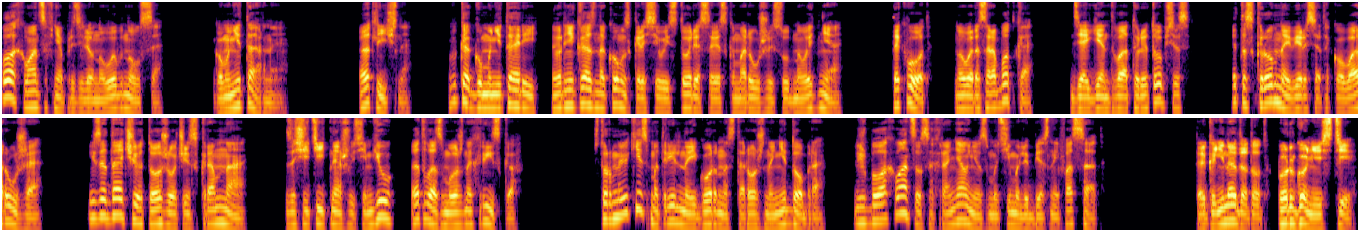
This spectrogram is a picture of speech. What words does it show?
Балахванцев неопределенно улыбнулся. «Гуманитарное». «Отлично. Вы, как гуманитарий, наверняка знакомы с красивой историей о советском оружии судного дня. Так вот, новая разработка, Диаген 2 Туритопсис, это скромная версия такого оружия. И задача тоже очень скромна – защитить нашу семью от возможных рисков. Штурмовики смотрели на Егора настороженно и недобро. Лишь Балахванцев сохранял невозмутимо любезный фасад. «Только не надо тут пургу нести!»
